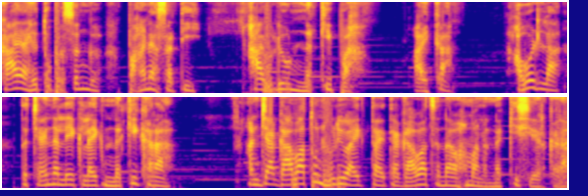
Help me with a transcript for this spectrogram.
काय आहे तो प्रसंग पाहण्यासाठी? हा व्हिडिओ नक्की पहा. ऐका. आवडला तर चॅनल एक लाईक नक्की करा. आणि ज्या गावातून व्हिडिओ ऐकताय त्या गावाचं नाव आम्हाला नक्की शेअर करा.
